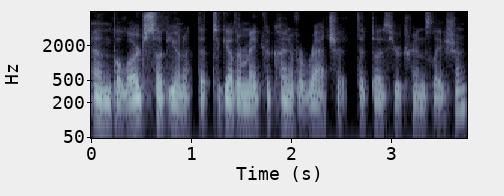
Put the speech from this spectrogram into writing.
and the large subunit that together make a kind of a ratchet that does your translation.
